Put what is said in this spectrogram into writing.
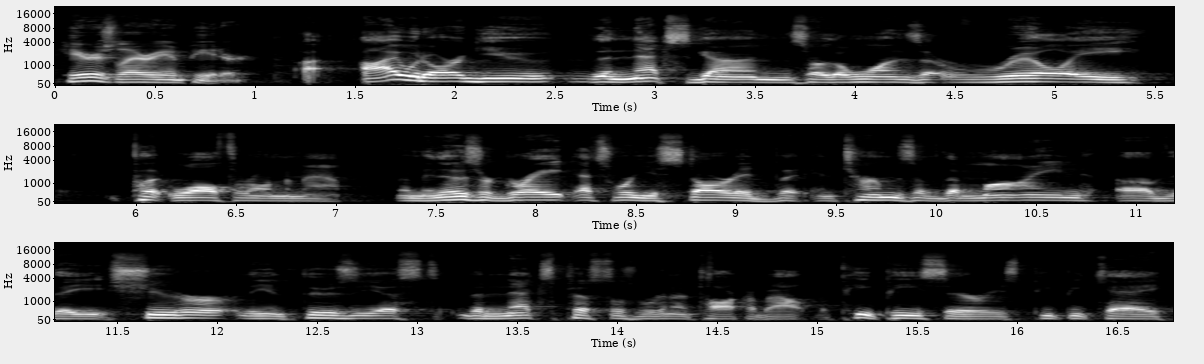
Here's Larry and Peter. I would argue the next guns are the ones that really put Walther on the map. I mean, those are great. That's where you started. But in terms of the mind of the shooter, the enthusiast, the next pistols we're going to talk about, the PP series, PPK,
